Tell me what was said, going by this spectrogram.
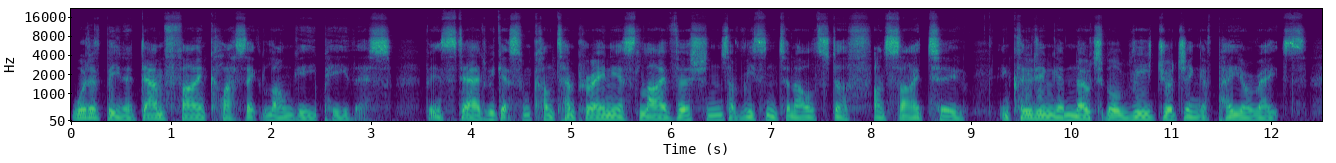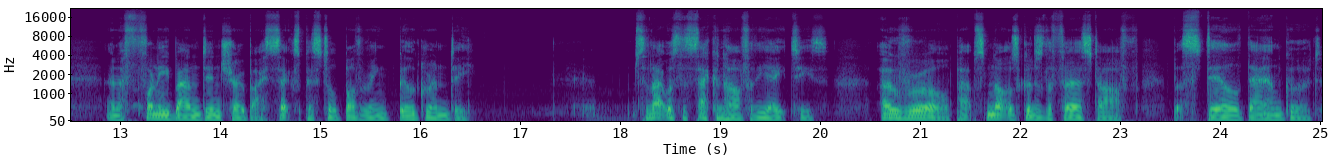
Would have been a damn fine classic long EP this, but instead we get some contemporaneous live versions of recent and old stuff on side 2, including a notable redrudging of Pay Your Rates and a funny band intro by Sex Pistol bothering Bill Grundy. So that was the second half of the 80s. Overall, perhaps not as good as the first half, but still damn good.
